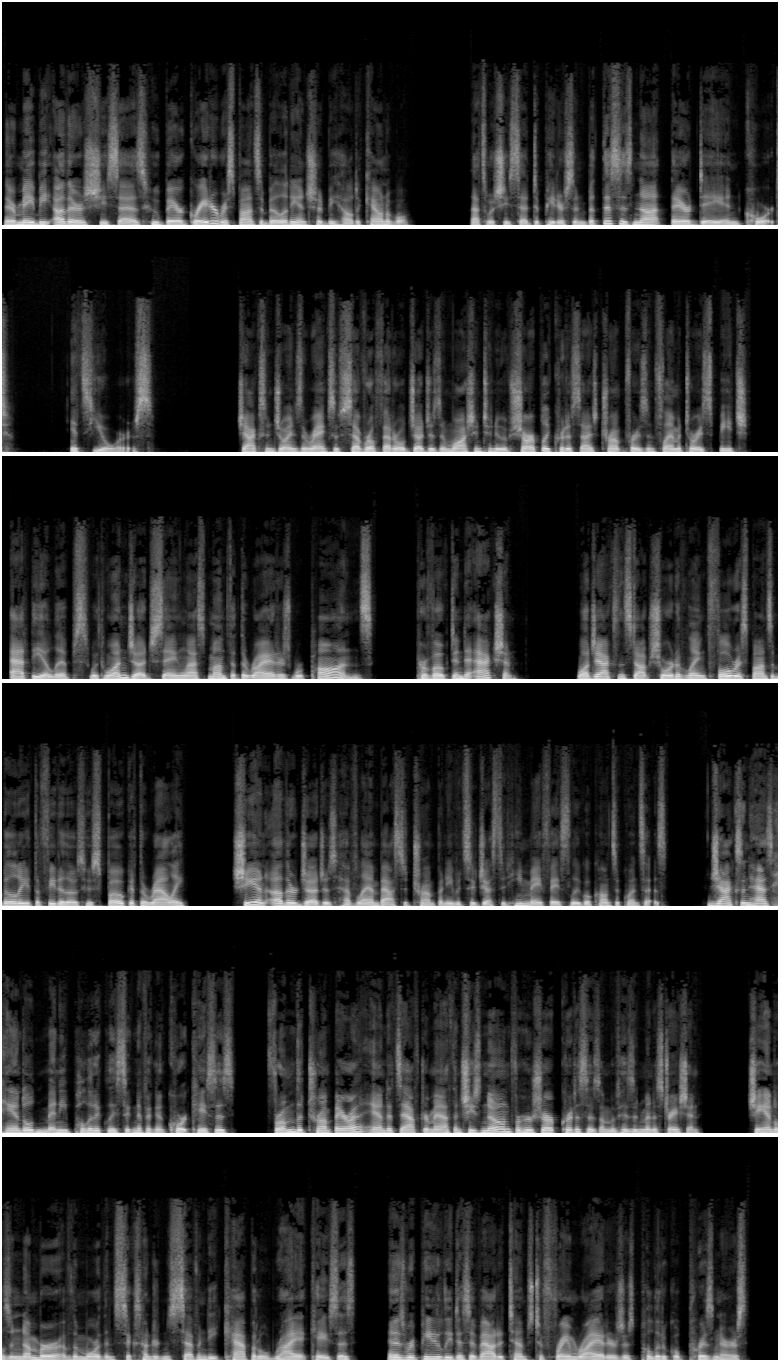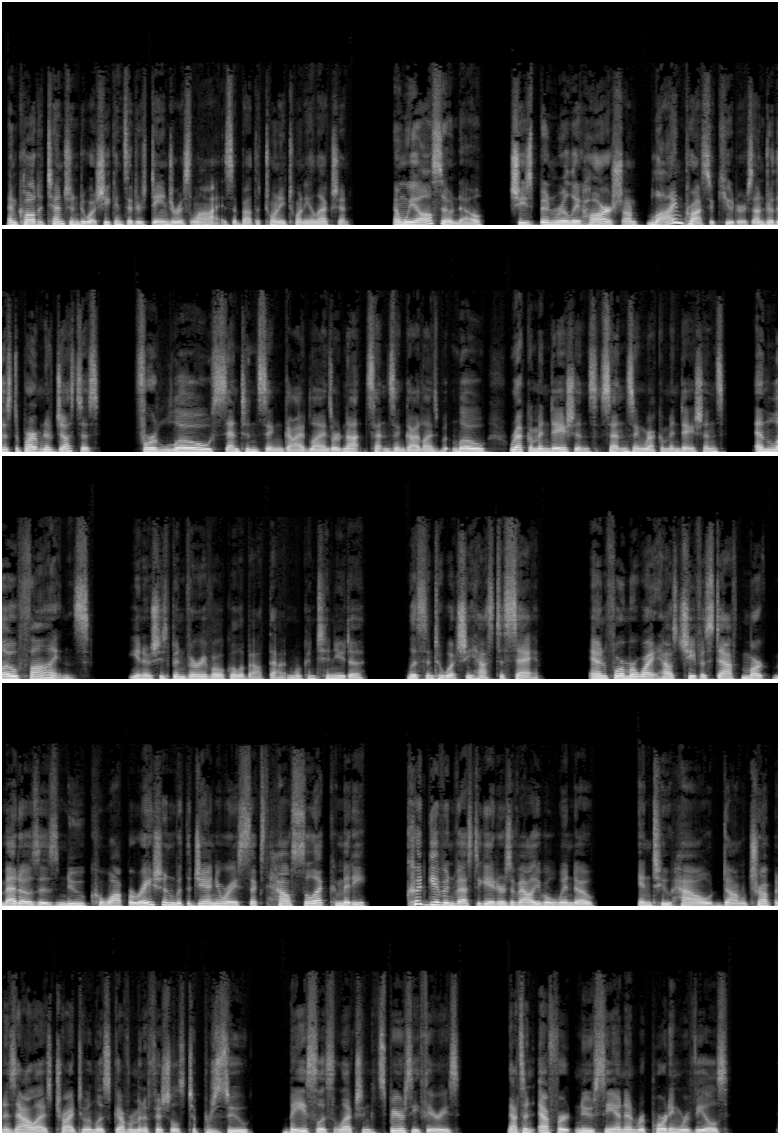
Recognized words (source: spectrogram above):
There may be others, she says, who bear greater responsibility and should be held accountable. That's what she said to Peterson, but this is not their day in court. It's yours. Jackson joins the ranks of several federal judges in Washington who have sharply criticized Trump for his inflammatory speech at the ellipse, with one judge saying last month that the rioters were pawns provoked into action. While Jackson stopped short of laying full responsibility at the feet of those who spoke at the rally, she and other judges have lambasted Trump and even suggested he may face legal consequences. Jackson has handled many politically significant court cases from the Trump era and its aftermath, and she's known for her sharp criticism of his administration. She handles a number of the more than 670 Capitol riot cases and has repeatedly disavowed attempts to frame rioters as political prisoners and called attention to what she considers dangerous lies about the 2020 election. And we also know she's been really harsh on line prosecutors under this Department of Justice for low sentencing guidelines, or not sentencing guidelines, but low recommendations, sentencing recommendations, and low fines. You know, she's been very vocal about that, and we'll continue to listen to what she has to say. And former White House Chief of Staff Mark Meadows' new cooperation with the January 6th House Select Committee could give investigators a valuable window into how Donald Trump and his allies tried to enlist government officials to pursue baseless election conspiracy theories. That's an effort, new CNN reporting reveals,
